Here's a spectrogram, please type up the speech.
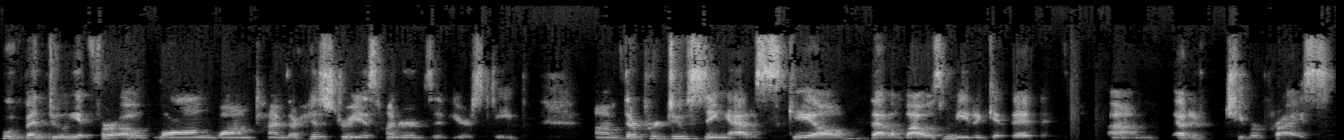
who have been doing it for a long, long time. Their history is hundreds of years deep. Um, they're producing at a scale that allows me to get it um, at a cheaper price.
